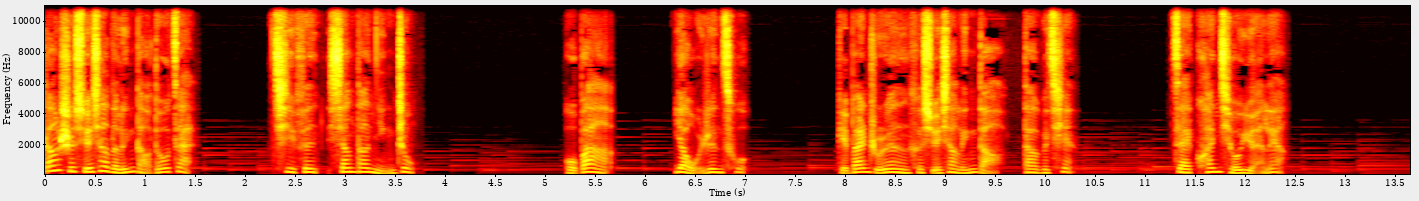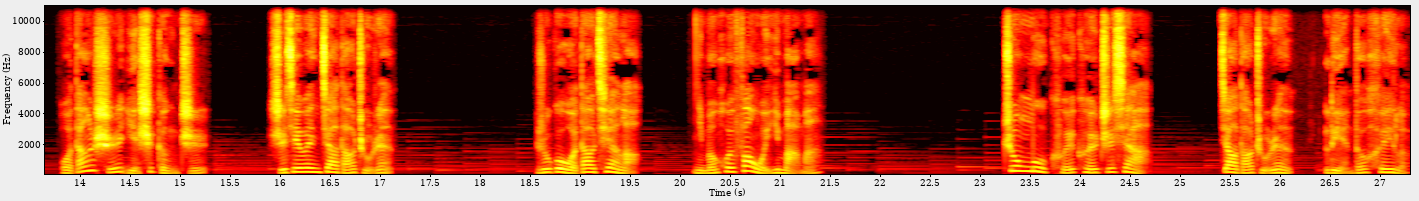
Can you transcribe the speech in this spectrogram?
当时学校的领导都在，气氛相当凝重。我爸要我认错，给班主任和学校领导。道个歉，再宽求原谅。我当时也是耿直，直接问教导主任：“如果我道歉了，你们会放我一马吗？”众目睽睽之下，教导主任脸都黑了，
